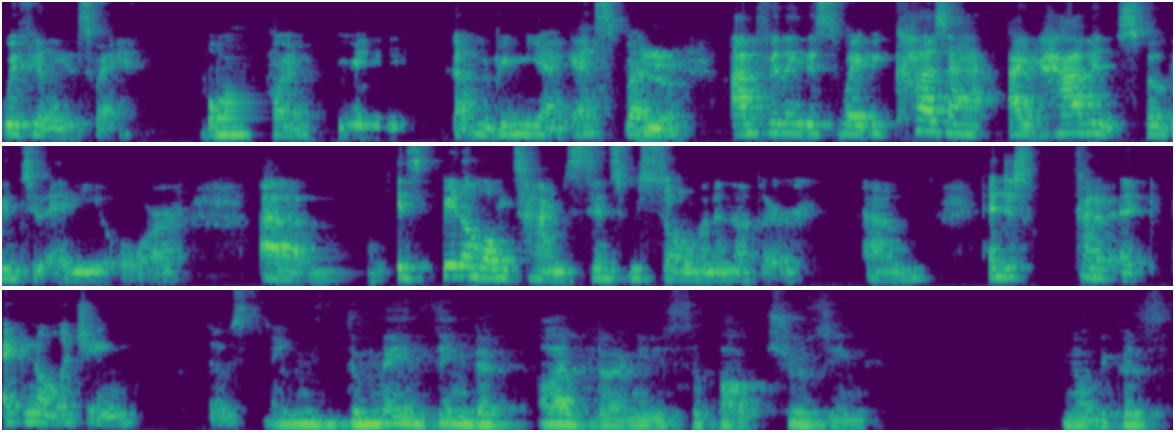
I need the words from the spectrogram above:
we're feeling this way or maybe that would be me, I guess. But yeah. I'm feeling this way because I I haven't spoken to Eddie, or um, it's been a long time since we saw one another, um, and just kind of a- acknowledging those things. The, the main thing that I've learned is about choosing. You know, because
